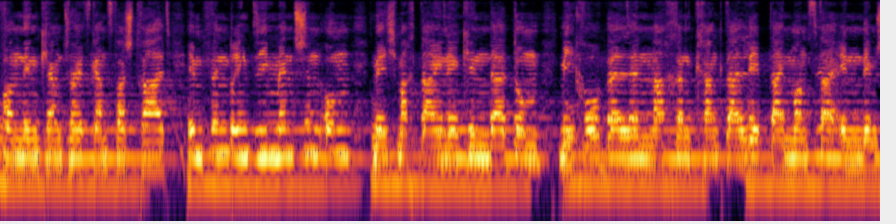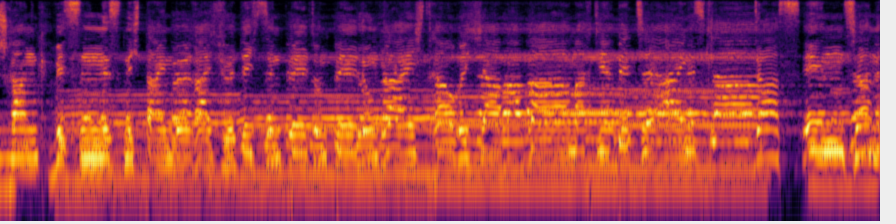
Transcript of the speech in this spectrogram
von den Chemtrails ganz verstrahlt. Impfen bringt die Menschen um, Milch macht deine Kinder dumm. Mikrowellen machen krank, da lebt ein Monster in dem Schrank. Wissen ist nicht dein Bereich, für dich sind Bild und Bildung gleich. Traurig, aber wahr, mach dir bitte eines klar. Das Internet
